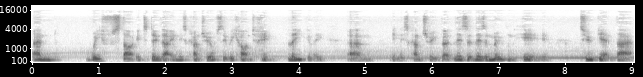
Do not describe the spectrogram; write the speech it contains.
And we've started to do that in this country. Obviously, we can't do it legally um, in this country, but there's a, there's a movement here to get that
